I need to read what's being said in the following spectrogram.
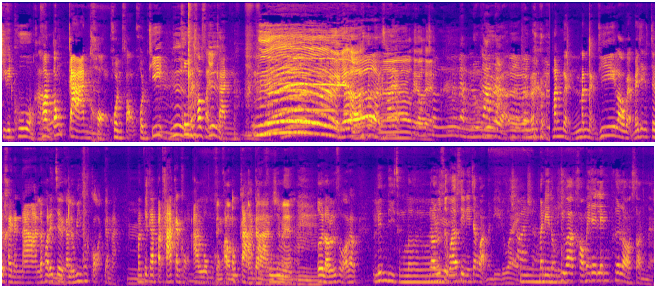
ชีวิตคู่ของเขา ความต้องการของคนสองคนที่งื้อพุ่งเข้าใส่งื้อกันอย่างเงี้ยเหรอเออใช่อ่าโอเคโอเค แบบรู้กันอะ เออแบบมันเหมือนมันเหมือนที่เราแบบไม่ได้เจอใครนานๆแล้วพอได้เจอกันแล้ววิ่งเข้ากอดกันอะมันเป็นการปะทะกันของอารมณ์ขเป็องนความมคาวต้องการต้องการทั้งคู่ใช่ไหมอืม เออเรารู้สึกว่าแบบ เล่นดีจังเลย เรารู้สึกว่าซีนนี้จังหวะมันดีด้วย ใช่ใช่ มันดีตรงที่ว่าเขาไม่ได้เล่นเพื่อรอซอนมา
